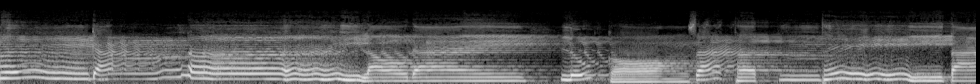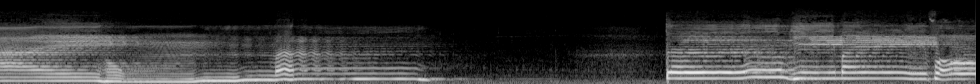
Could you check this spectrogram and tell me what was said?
hứng cảnh ơi lầu đài, lúc còn xác thịt thế tài hùng anh tư di mây phổ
